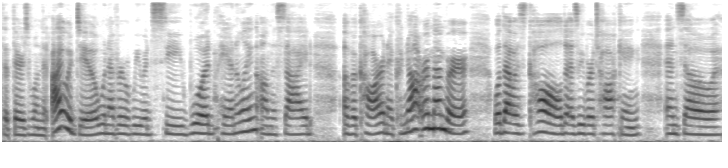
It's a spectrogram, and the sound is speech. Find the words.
that there's one that I would do whenever we would see wood paneling on the side of a car, and I could not remember what that was called as we were talking. And so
